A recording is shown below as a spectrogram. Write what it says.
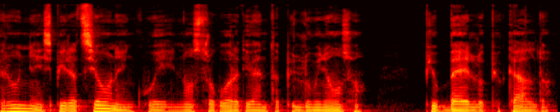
Per ogni ispirazione in cui il nostro cuore diventa più luminoso, più bello, più caldo.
